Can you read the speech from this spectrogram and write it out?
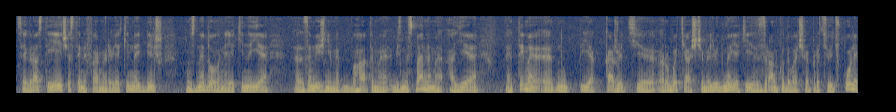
Це якраз тієї частини фермерів, які найбільш ну, знедолені, які не є е, заміжніми багатими бізнесменами, а є тими, е, ну як кажуть, е, роботящими людьми, які зранку до вечора працюють в полі,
